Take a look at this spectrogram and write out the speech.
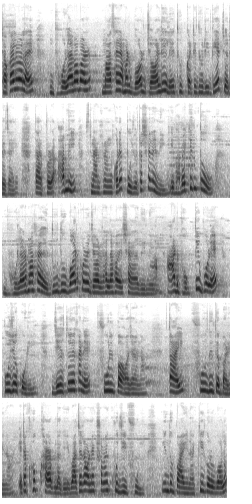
সকালবেলায় ভোলা বাবার মাথায় আমার বর জল ঢেলে ধূপকাঠি ধরি দিয়ে চলে যায়। তারপর আমি স্নান টান করে পুজোটা সেরে নিই। এভাবে কিন্তু ভোলার মাথায় দু দুবার করে জল ঢালা হয় সারাদিনে। আর ভক্তি ভরে পুজো করি। যেহেতু এখানে ফুল পাওয়া যায় না। তাই ফুল দিতে পারি না। এটা খুব খারাপ লাগে। বাজারে অনেক সময় খুঁজি ফুল, কিন্তু পাই না। কী করব বলো?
